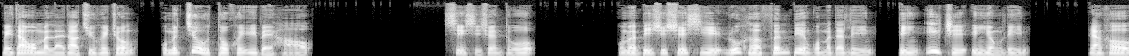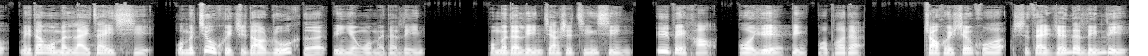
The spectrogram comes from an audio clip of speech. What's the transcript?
每当我们来到聚会中，我们就都会预备好。信息选读。我们必须学习如何分辨我们的灵，并一直运用灵。然后，每当我们来在一起，我们就会知道如何运用我们的灵。我们的灵将是警醒、预备好、活跃并活泼的。召会生活是在人的灵里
